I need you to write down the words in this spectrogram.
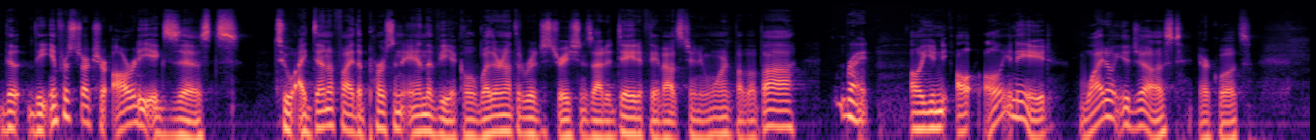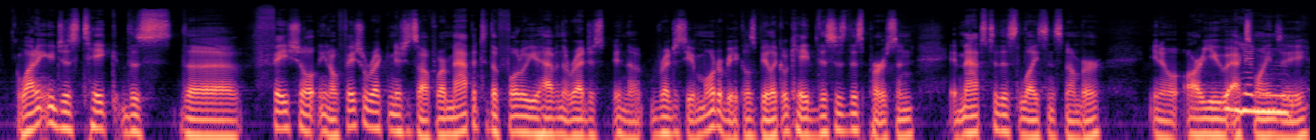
the the infrastructure already exists to identify the person and the vehicle, whether or not the registration is out of date, if they have outstanding warrants, blah blah blah. Right. All you all, all you need. Why don't you just air quotes? Why don't you just take this the facial you know facial recognition software map it to the photo you have in the regist- in the registry of motor vehicles be like okay this is this person. It maps to this license number you know are you x You're, y and z.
